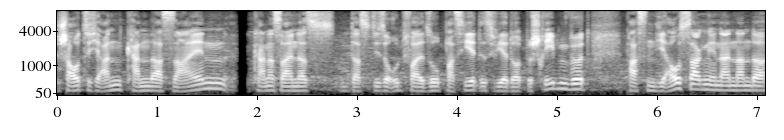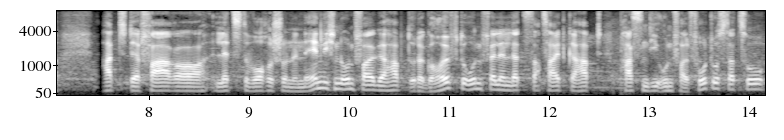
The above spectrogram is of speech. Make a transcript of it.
schaut sich an, kann das sein? Kann es sein, dass, dass dieser Unfall so passiert ist, wie er dort beschrieben wird? Passen die Aussagen ineinander? Hat der Fahrer letzte Woche schon einen ähnlichen Unfall gehabt oder gehäufte Unfälle in letzter Zeit gehabt? Passen die Unfallfotos dazu?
